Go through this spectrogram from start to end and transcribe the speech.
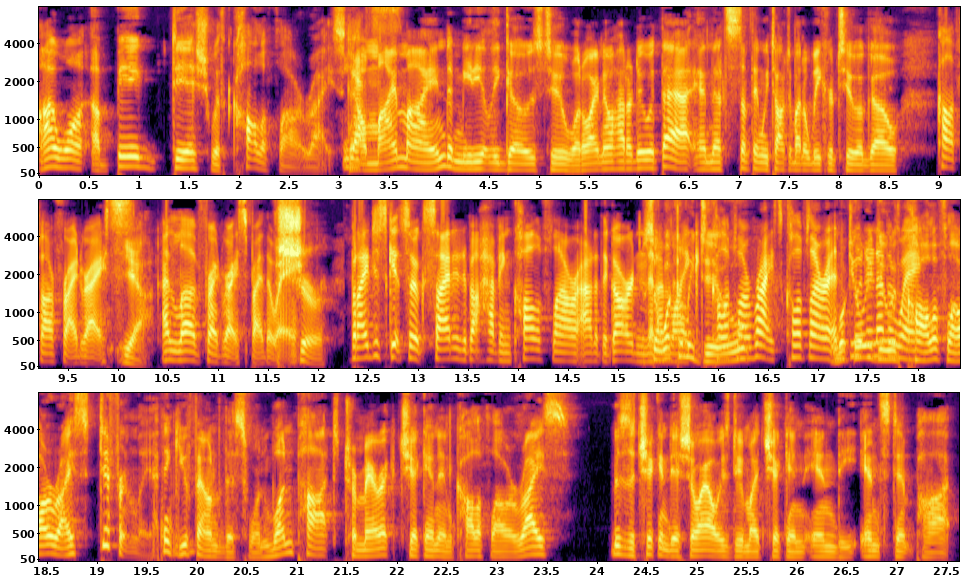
I want a big dish with cauliflower rice. Now Yes. my mind immediately goes to what do I know how to do with that, and that's something we talked about a week or two ago. Cauliflower fried rice. Yeah. I love fried rice, by the way. Sure. But I just get so excited about having cauliflower out of the garden that So I'm what like, can we do- cauliflower rice, cauliflower, and what do can it we do another with way. Cauliflower rice differently? I think you found this one: one pot turmeric chicken and cauliflower rice. This is a chicken dish, so I always do my chicken in the instant pot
